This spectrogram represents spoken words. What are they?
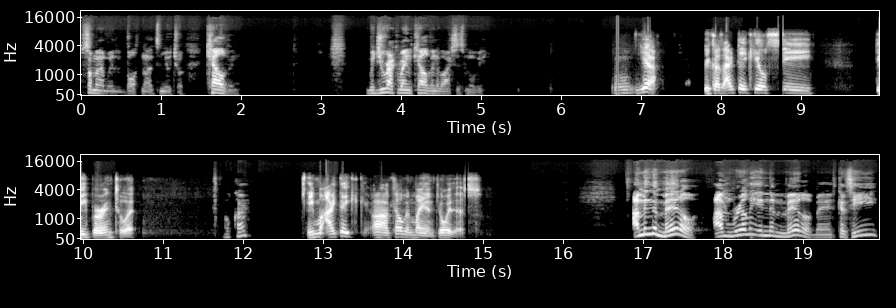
Someone that we both know it's mutual. Kelvin. Would you recommend Kelvin to watch this movie? Mm, Yeah, because I think he'll see deeper into it. Okay. He, I think uh, Kelvin might enjoy this. I'm in the middle. I'm really in the middle, man, because he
